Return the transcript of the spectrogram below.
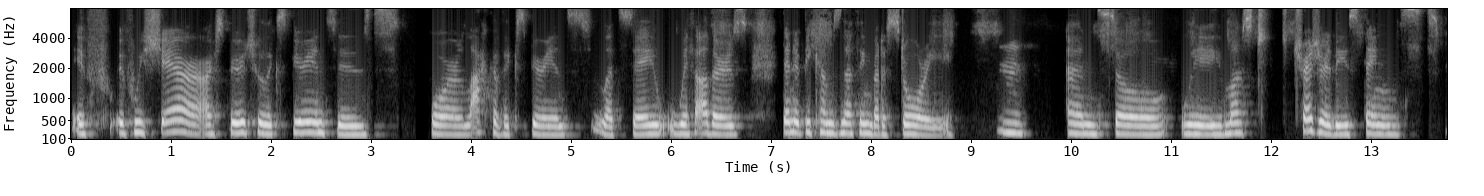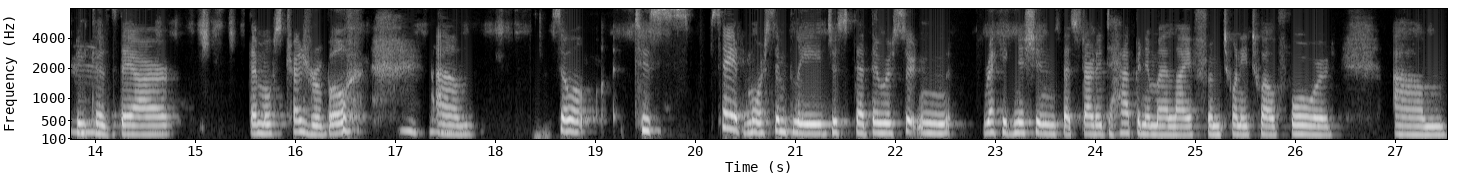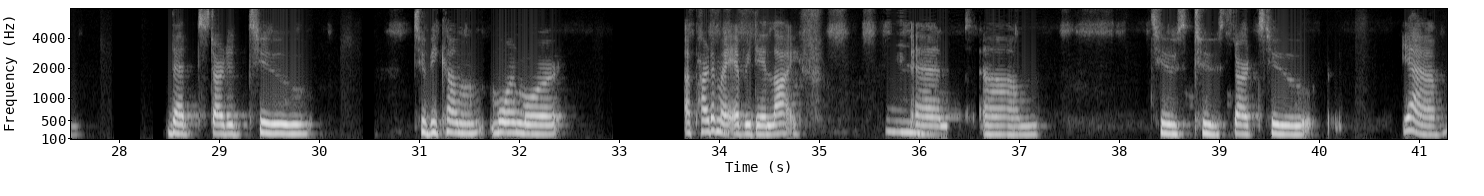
if if we share our spiritual experiences or lack of experience, let's say, with others, then it becomes nothing but a story. Mm. And so we must treasure these things mm. because they are the most treasurable. Mm-hmm. Um, so to say it more simply, just that there were certain recognitions that started to happen in my life from 2012 forward um, that started to to become more and more a part of my everyday life mm. and um, to to start to yeah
